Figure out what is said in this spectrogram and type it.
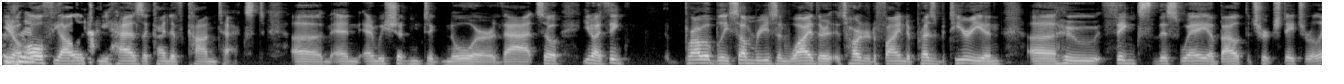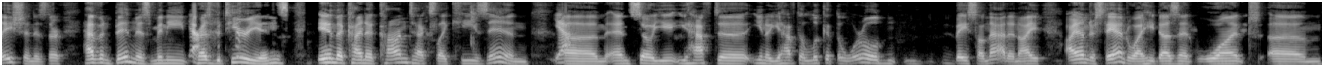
you know, mm-hmm. all theology yeah. has a kind of context, um, and and we shouldn't ignore that. So you know I think probably some reason why there, it's harder to find a Presbyterian uh, who thinks this way about the church state relation is there haven't been as many yeah. Presbyterians in the kind of context like he's in. Yeah. Um, and so you, you have to, you know, you have to look at the world based on that. And I, I understand why he doesn't want, um,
